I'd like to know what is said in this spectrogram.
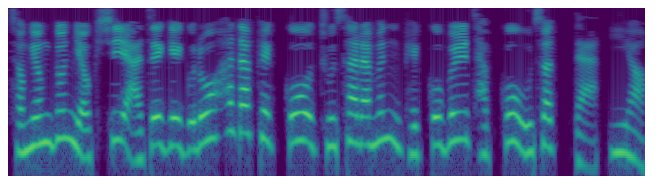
정영돈 역시 아재 개그로 화답했고 두 사람은 배꼽을 잡고 웃었다. 이어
